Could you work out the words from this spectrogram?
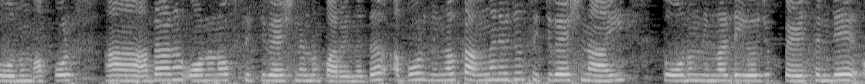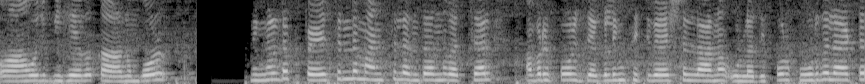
തോന്നും. അപ്പോൾ അതാണ് ഓൺ ആൻഡ് ഓഫ് സിറ്റുവേഷൻ എന്ന് പറയുന്നത്. അപ്പോൾ നിങ്ങൾക്ക് അങ്ങനെ ഒരു സിറ്റുവേഷനായി തോന്നും നിങ്ങളുടെ ഈ ഒരു പേഴ്സന്റെ ആ ഒരു ബിഹേവ് കാണുമ്പോൾ. നിങ്ങളുടെ പേഴ്സന്റെ മനസ്സിൽ എന്താന്ന് വെച്ചാൽ അവർ ഇപ്പോൾ ജഗിളിങ് സിറ്റുവേഷനിലാണ് ഉള്ളത്. ഇപ്പോൾ കൂടുതലായിട്ട്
